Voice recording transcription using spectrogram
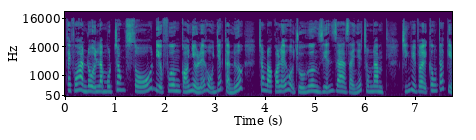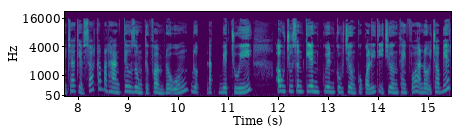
Thành phố Hà Nội là một trong số địa phương có nhiều lễ hội nhất cả nước, trong đó có lễ hội chùa Hương diễn ra dài nhất trong năm. Chính vì vậy, công tác kiểm tra kiểm soát các mặt hàng tiêu dùng thực phẩm đồ uống được đặc biệt chú ý. Ông Chu Xuân Kiên, quyền cục trưởng Cục Quản lý thị trường thành phố Hà Nội cho biết,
